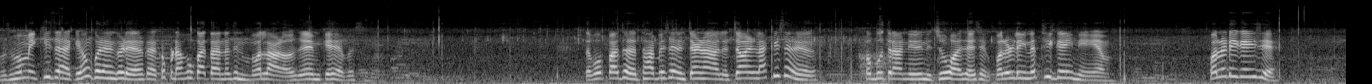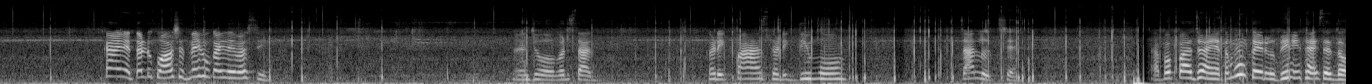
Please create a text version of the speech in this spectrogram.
પછી મમ્મી ખીજાય કે હું ઘડે ઘડે કપડાં સુકાતા નથી ને પલાળો છે, એમ કહે પછી. તો પપ્પા ધાબે છે ને ચણા, ચણ નાખી છે ને કબૂતરાની જોવા જાય છે પલળી નથી ગઈ ને એમ. પલળી ગઈ છે? કાંઈ નહીં, તડકો આવશે તો નહીં સુકાઈ જાય પછી જો વરસાદ ઘડીક ફાસ્ટ ઘડીક ધીમો, ચાલુ જ છે. આ પપ્પા જો અહીંયા તમે શું કર્યું? ભીની થાય છે તો.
